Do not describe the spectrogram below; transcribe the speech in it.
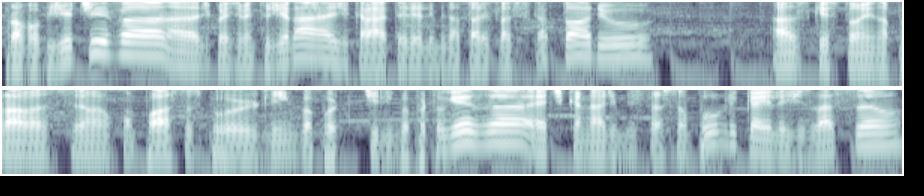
Prova objetiva, de conhecimentos gerais, de caráter eliminatório e classificatório. As questões na prova são compostas por língua de língua portuguesa, ética na administração pública e legislação,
